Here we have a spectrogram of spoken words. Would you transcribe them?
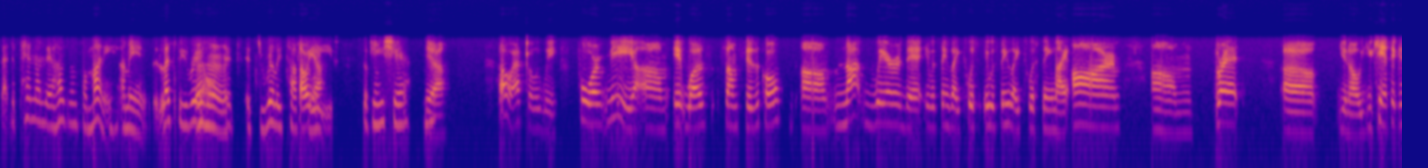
that depend on their husband for money i mean let's be real mm-hmm. it's it's really tough oh, to yeah. leave so can you share? Mm-hmm. Yeah. Oh, absolutely. For me, um, it was some physical, um, not where that it was things like twist. It was things like twisting my arm, um, threats. Uh, you know, you can't take a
